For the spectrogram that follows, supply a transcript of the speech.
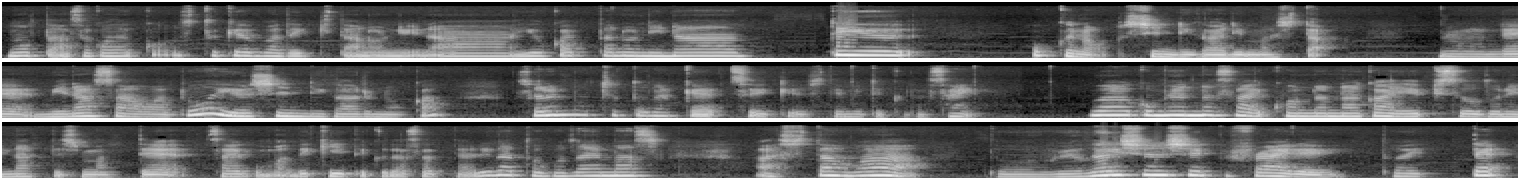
もっとあそこでこうしとけばできたのになよかったのになっていう奥の心理がありましたなので皆さんはどういう心理があるのかそれもちょっとだけ追求してみてください。わーごめんなさい。こんな長いエピソードになってしまって、最後まで聞いてくださってありがとうございます。明日は、Relationship Friday といって、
